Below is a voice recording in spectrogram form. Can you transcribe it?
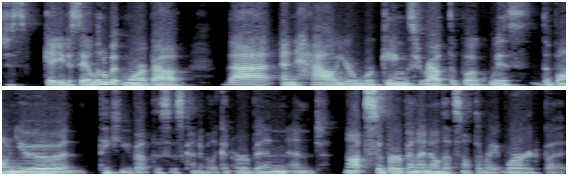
Just get you to say a little bit more about that and how you're working throughout the book with the banlieue and thinking about this as kind of like an urban and not suburban. I know that's not the right word, but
